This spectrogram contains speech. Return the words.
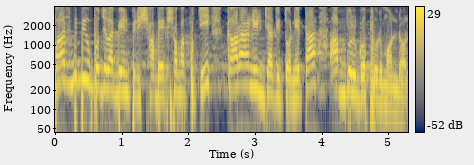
পাঁচবিবি উপজেলা বিএনপির সাবেক সভাপতি কারা নির্যাতিত নেতা আব্দুল গফুর মণ্ডল।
